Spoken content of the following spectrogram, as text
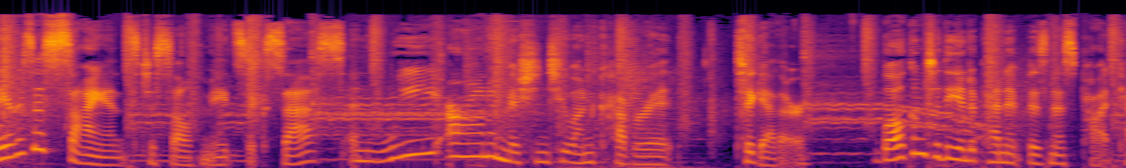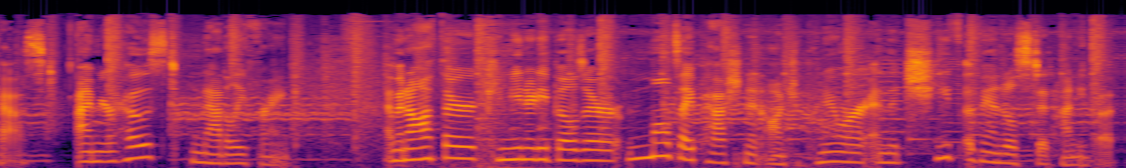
There's a science to self made success, and we are on a mission to uncover it together. Welcome to the Independent Business Podcast. I'm your host, Natalie Franke. I'm an author, community builder, multi passionate entrepreneur, and the chief evangelist at Honeybook.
